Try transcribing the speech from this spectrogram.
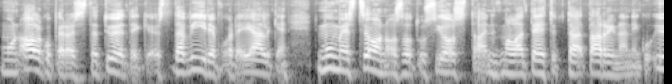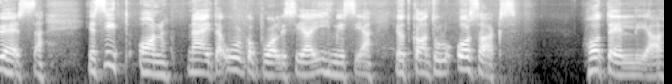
mun alkuperäisistä työntekijöistä tämän viiden vuoden jälkeen. Niin mun mielestä se on osoitus jostain, että me ollaan tehty tämä tarina niin kuin yhdessä. Ja sitten on näitä ulkopuolisia ihmisiä, jotka on tullut osaksi hotellia,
